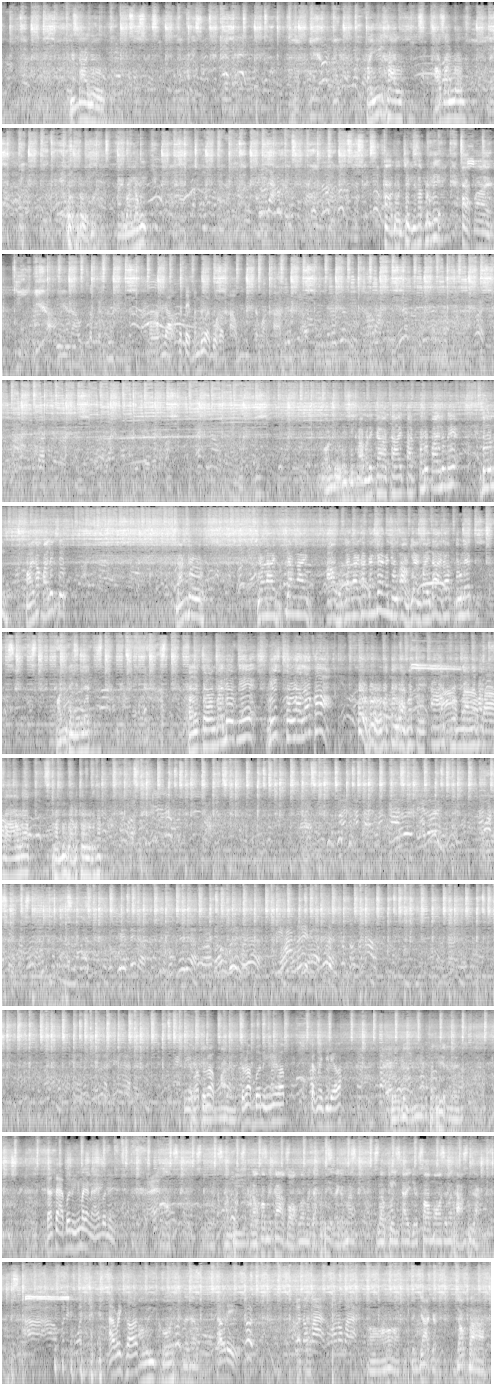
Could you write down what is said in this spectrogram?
ยังได้อยู่ตีเข่าเอาบอลลงโอ้โหให้บอลแล้ววิ่ง อ๋อโดนจิ้มนะครับลูกนี้ออกไปถามยาวสเต็ปมันด้วยบวกกับขาวบอลอยู่ที่สีขาวหมายเลขเก้าจ่ายตัดทะลุไปลูกนี้ดึงไปครับหมายเลขสิบยังอยู่ยังไงยังไง เอายังไงครับยังแย่งกันอยู่อ้าวแย่งไปได้นะครับดิวเล็กบอลอยู่ที่ดิวเล็กเปิดโด่งไปลูกนี้พลิกตัวแล้วก็โอ้โหประตูออกมาเตะอาชนกันแล้วครับฟาวแล้วชนลูกสาประตูนะครับ นี่ครับสำหรับสำหรับเบอร์หนึ่งนี่นะครับ จากไนจีเรียวะเบอร์หนึ่งนี่ประเทศอะไรนะแสนแสบเบอร์หนึ่งนี่มาจากไหนเบอร์หนึ่งบางทีเราก็ไม่กล้าบอกว่ามาจากประเทศอะไรกันบ้างเราเกรงใจเดี๋ยวตมจะมาถามทีหลังอาริคอสเอาไว้โค้ชนะครับอาริ เปิดออกมาน้องออกมาอ๋อ เป็นญาติกับด็อกบาร์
